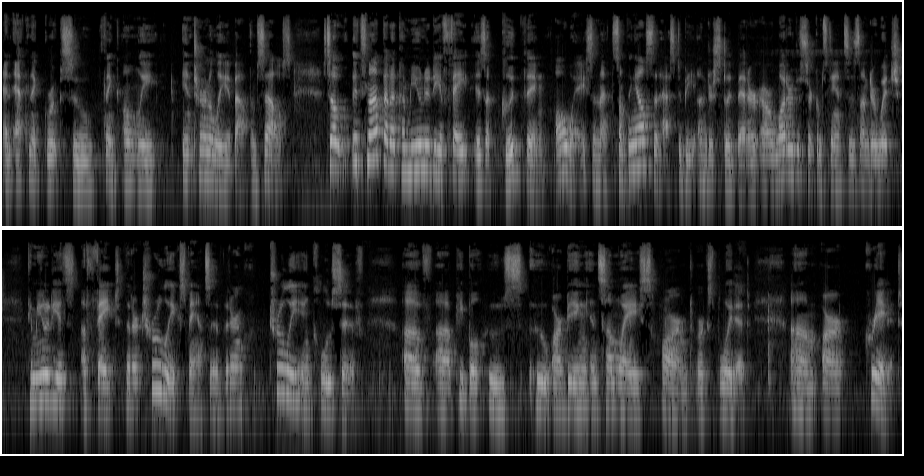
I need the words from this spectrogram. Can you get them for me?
and ethnic groups who think only internally about themselves. So it's not that a community of fate is a good thing always, and that's something else that has to be understood better. Or what are the circumstances under which communities of fate that are truly expansive, that are truly inclusive of uh, people who's, who are being in some ways harmed or exploited um, are created.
